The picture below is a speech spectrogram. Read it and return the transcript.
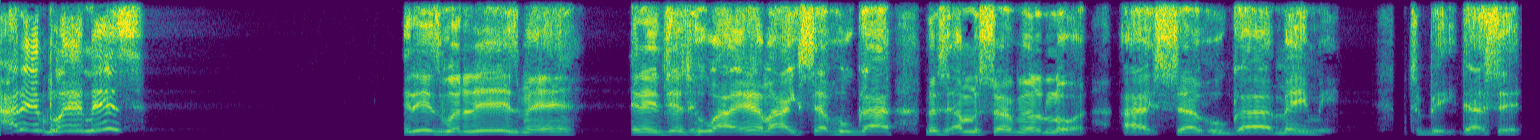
I didn't plan this. It is what it is, man. And it's just who I am. I accept who God. Listen, I'm a servant of the Lord. I accept who God made me to be. That's it.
